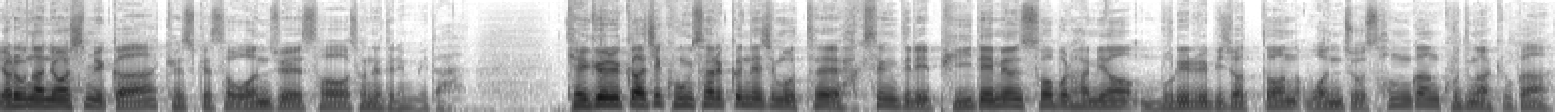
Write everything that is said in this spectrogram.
여러분 안녕하십니까? 계속해서 원주에서 전해드립니다. 개교일까지 공사를 끝내지 못해 학생들이 비대면 수업을 하며 무리를 빚었던 원주 섬강고등학교가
